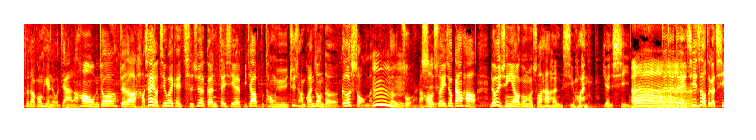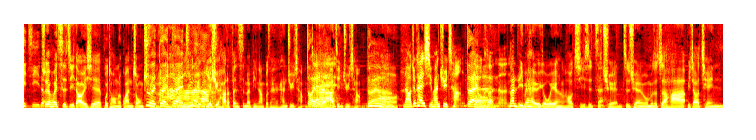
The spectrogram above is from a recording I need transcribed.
就叫宫田刘家，然后我们就觉得好像有机会可以持续的跟这些比较不同于剧场观众的歌手们合作，然后所以就刚好刘雨晴也有跟我们说他很喜欢演戏，啊对对对，其实是有这个契机的所以，会刺激到一些不同的观众群啊。对对对，啊基本上也许他的粉丝们平常不是在看剧场，对为了他进剧场。对啊然后就开始喜欢剧场，对有可能。那里面还有一个我也很好奇，是子权。子权我们都知道他比较前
